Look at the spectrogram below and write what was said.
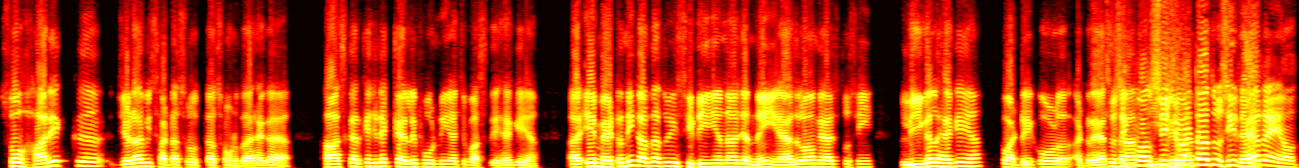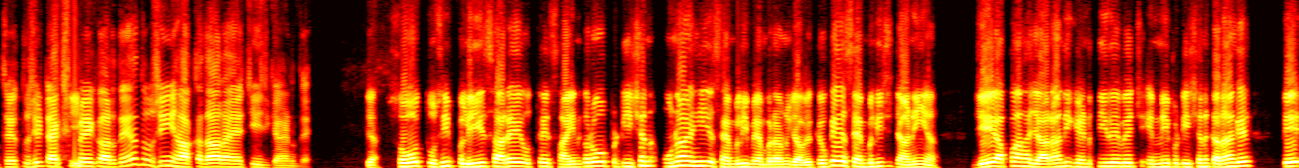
ਸੋ ਹਰ ਇੱਕ ਜਿਹੜਾ ਵੀ ਸਾਡਾ ਸਰੋਤਾ ਸੁਣਦਾ ਹੈਗਾ ਆ, ਖਾਸ ਕਰਕੇ ਜਿਹੜੇ ਕੈਲੀਫੋਰਨੀਆ ਚ ਵੱਸਦੇ ਹੈਗੇ ਆ ਇਹ ਮੈਟਰ ਨਹੀਂ ਕਰਦਾ ਤੁਸੀਂ ਸਿਟੀਜ਼ਨ ਆ ਜਾਂ ਨਹੀਂ ਐਜ਼ ਲੌਂਗ ਐਜ਼ ਤੁਸੀਂ ਲੀਗਲ ਹੈਗੇ ਆ ਤੁਹਾਡੇ ਕੋਲ ਐਡਰੈਸ ਤੁਸੀਂ ਕਨਸਟੀਟਿਊਐਂਟ ਆ। ਤੁਸੀਂ ਰਹਿ ਰਹੇ ਆ ਉੱਥੇ ਤੁਸੀਂ ਟੈਕਸ। ਪੇ ਕਰਦੇ ਆ ਤੁਸੀਂ ਹੱਕਦਾਰ ਆ ਇਹ ਚੀਜ਼ ਕਹਿਣ ਦੇ। ਸੋ ਤੁਸੀਂ ਪਲੀਜ਼ ਸਾਰੇ ਉੱਥੇ ਸਾਈਨ ਕਰੋ ਪਟੀਸ਼ਨ ਉਹਨਾਂ ਹੀ ਅਸੈਂਬਲੀ ਮੈਂਬਰਾਂ ਨੂੰ ਜਾਵੇ ਕਿਉਂਕਿ ਅਸੈਂਬਲੀ 'ਚ ਜਾਣੀ ਆ। ਜੇ ਆਪਾਂ ਹਜ਼ਾਰਾਂ ਦੀ ਗਿਣਤੀ ਦੇ ਵਿੱਚ ਇੰਨੀ ਪਟੀਸ਼ਨ ਕਰਾਂਗੇ ਤੇ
